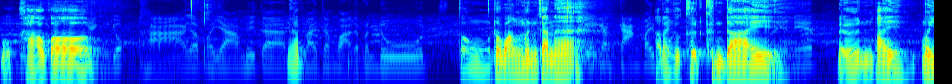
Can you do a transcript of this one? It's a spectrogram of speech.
บัวขาวก็นะครับต้องระวังเหมือนกันนะฮะอะไรก็เกิดขึ้นได้เนสเดินไปมี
